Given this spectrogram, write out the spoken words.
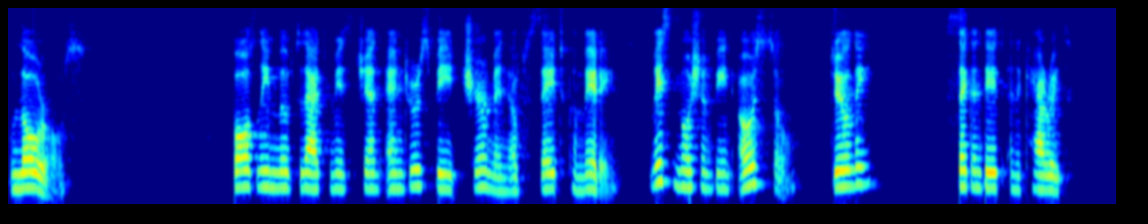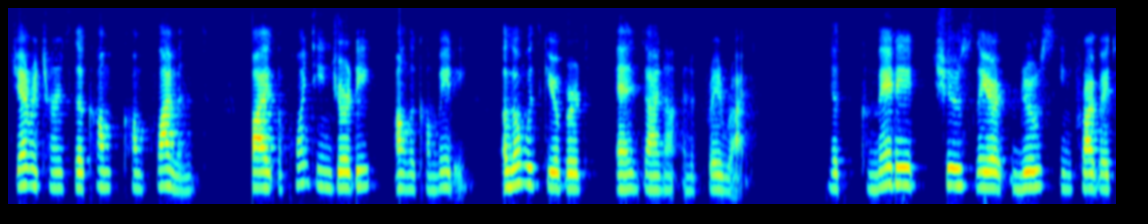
laurels. Bosley moved that Miss Jane Andrews be chairman of said committee. This motion being also duly seconded and carried. Jane returns the com compliment by appointing Gertie on the committee, along with Gilbert and Dinah and Fred Wright. The committee choose their rules in private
